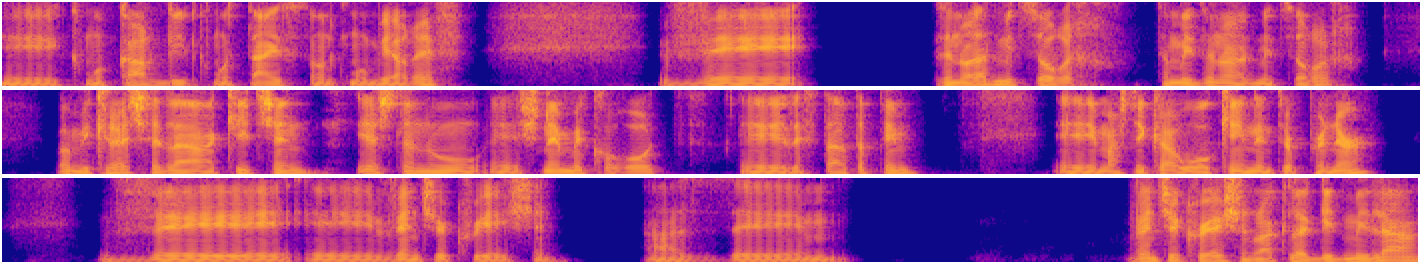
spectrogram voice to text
אה, כמו קרגיל, כמו טייסון, כמו BRF, וזה נולד מצורך, תמיד זה נולד מצורך. במקרה של הקיצ'ן, יש לנו שני מקורות לסטארט-אפים, מה שנקרא Walk-in Entrepreneur ו-Venture Creation. אז venture creation, רק להגיד מילה,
